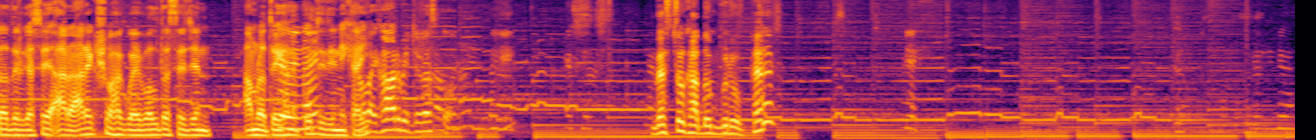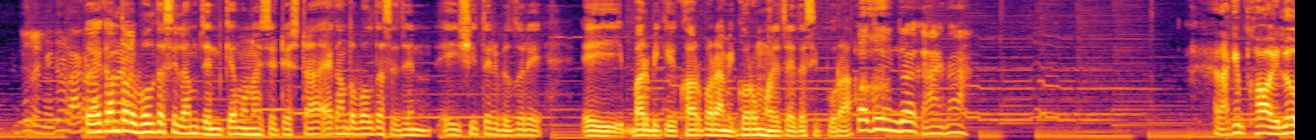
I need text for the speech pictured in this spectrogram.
তাদের কাছে। আর আরেক সোহাগ ভাই বলতেছে যে আমরা তো এখানে প্রতিদিনই খাই। ব্যস্ত। ব্যস্ত খাদক গ্রুপ হ্যাঁ? তো একান্তরে বলতেছিলাম যে কেমন হয়েছে টেস্টটা একান্ত বলতেছে যে এই শীতের ভিতরে এই বারবিকিউ খাওয়ার পর আমি গরম হয়ে যাইতেছি পুরা। কতদিন ধরে খায় না? রাকিব খাওয়াইলো।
